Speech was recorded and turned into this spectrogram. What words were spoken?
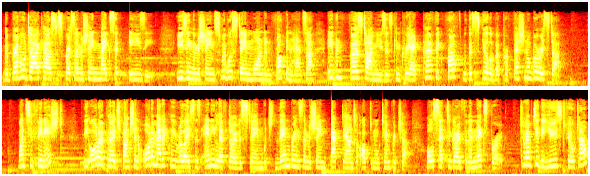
the Breville die-cast espresso machine makes it easy. Using the machine's swivel steam wand and froth enhancer, even first-time users can create perfect froth with the skill of a professional barista. Once you're finished, the auto purge function automatically releases any leftover steam which then brings the machine back down to optimal temperature, all set to go for the next brew. To empty the used filter,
